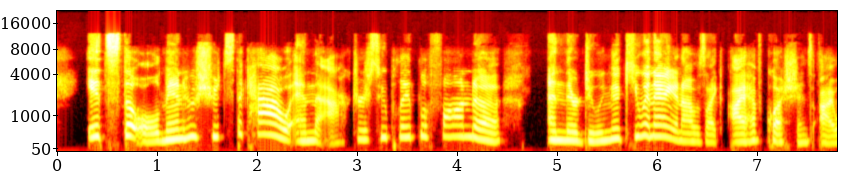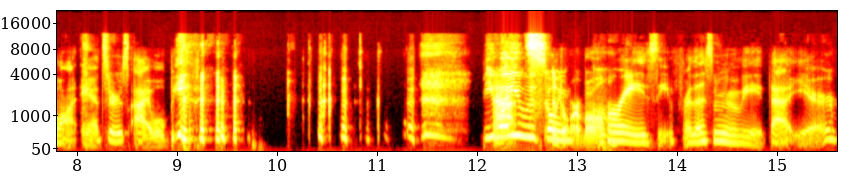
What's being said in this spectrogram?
it's the old man who shoots the cow and the actress who played LaFonda and they're doing a Q&A and I was like I have questions I want answers I will be BYU was going adorable. crazy for this movie that year.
